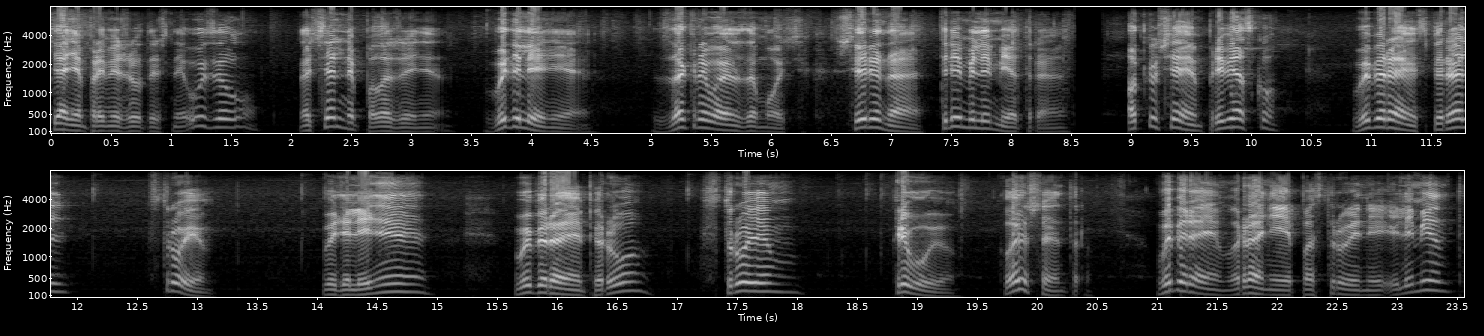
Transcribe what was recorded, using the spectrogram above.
тянем промежуточный узел, начальное положение. Выделение. Закрываем замочек. Ширина 3 мм. Отключаем привязку. Выбираем спираль. Строим. Выделение. Выбираем перо. Строим кривую. Клавиша Enter. Выбираем ранее построенный элемент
